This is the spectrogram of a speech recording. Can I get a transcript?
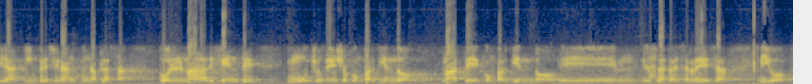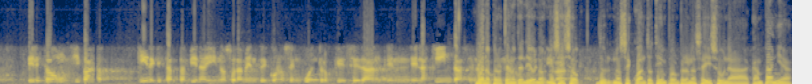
era impresionante, una plaza colmada de gente, muchos de ellos compartiendo mate, compartiendo eh, las latas de cerveza, digo, el Estado municipal tiene que estar también ahí, no solamente con los encuentros que se dan en, las quintas. bueno, pero tengo entendido, no, se hizo, no sé cuánto tiempo, pero no se hizo una campaña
